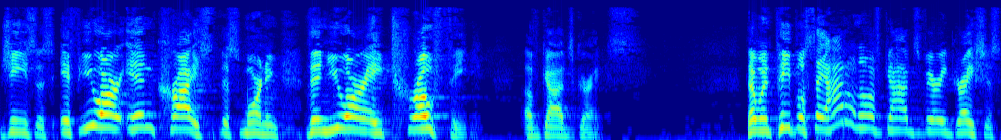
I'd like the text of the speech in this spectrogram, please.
Jesus. If you are in Christ this morning, then you are a trophy of God's grace. That when people say, I don't know if God's very gracious,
